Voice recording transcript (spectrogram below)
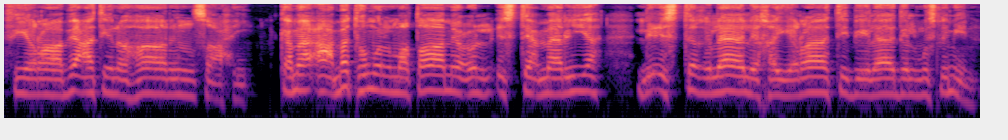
في رابعة نهار صاحي. كما أعمتهم المطامع الاستعمارية لاستغلال خيرات بلاد المسلمين.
